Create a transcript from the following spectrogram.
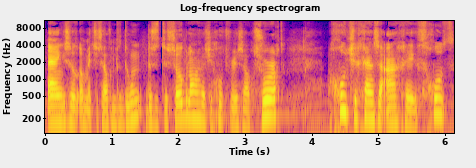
En je zult ook met jezelf moeten doen. Dus het is zo belangrijk dat je goed voor jezelf zorgt. Goed je grenzen aangeeft. Goed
